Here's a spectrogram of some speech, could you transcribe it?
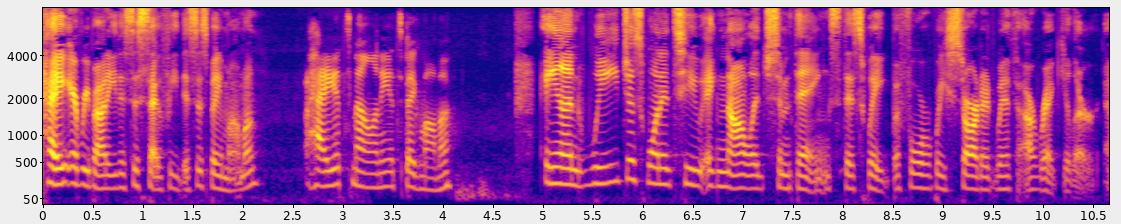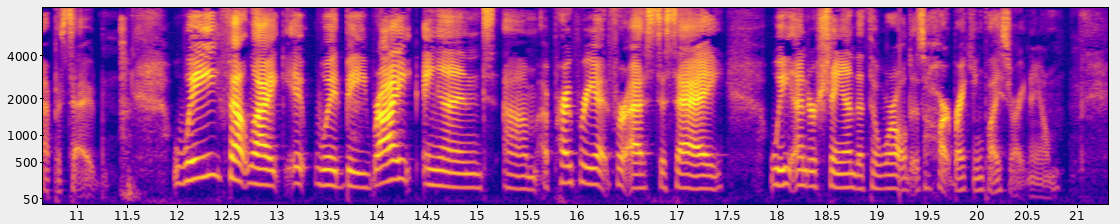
Hey, everybody, this is Sophie. This is Big Mama. Hey, it's Melanie. It's Big Mama. And we just wanted to acknowledge some things this week before we started with our regular episode. We felt like it would be right and um, appropriate for us to say we understand that the world is a heartbreaking place right now.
